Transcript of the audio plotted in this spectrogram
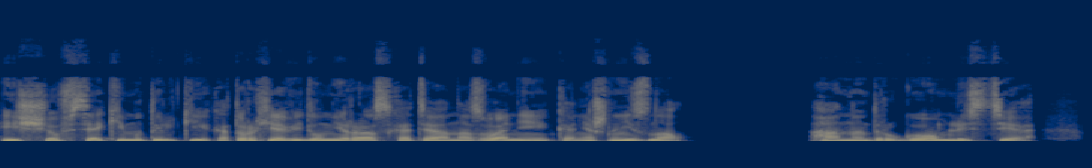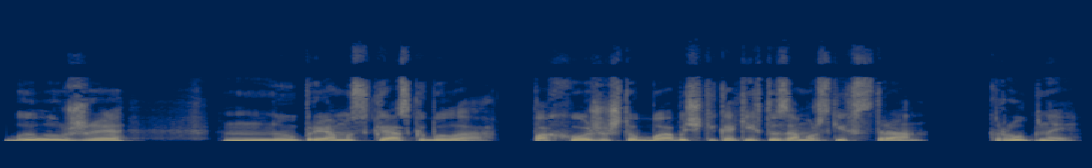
еще всякие мотыльки, которых я видел не раз, хотя названий, конечно, не знал. А на другом листе было уже... Ну, прямо сказка была. Похоже, что бабочки каких-то заморских стран. Крупные,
